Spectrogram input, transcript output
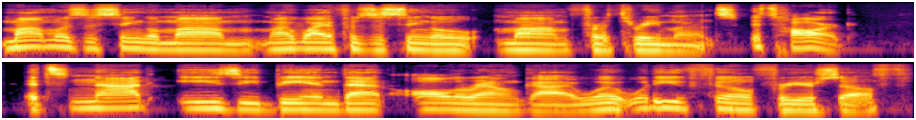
mom was a single mom. My wife was a single mom for three months. It's hard. It's not easy being that all around guy. What what do you feel for yourself?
